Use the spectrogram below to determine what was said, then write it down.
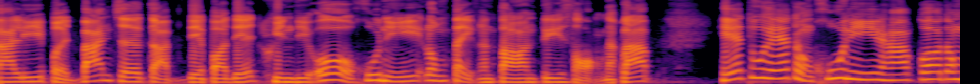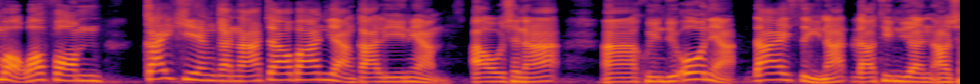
กาลีเปิดบ้านเจอกับเดปอเดสควินดิโอคู่นี้ลงเตะกันตอนตีสองนะครับเฮดทูเฮดของคู่นี้นะครับ ก็ต้องบอกว่าฟอร์มใกล้เคียงกันนะเจ้าบ้านอย่างกาลีเนี่ย เอาชนะอ่าควินดิโอเนี่ยได้ 4 นัด แล้วทีมเยือนเอาช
